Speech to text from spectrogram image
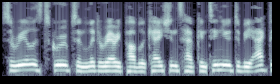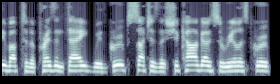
Surrealist groups and literary publications have continued to be active up to the present day, with groups such as the Chicago Surrealist Group,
